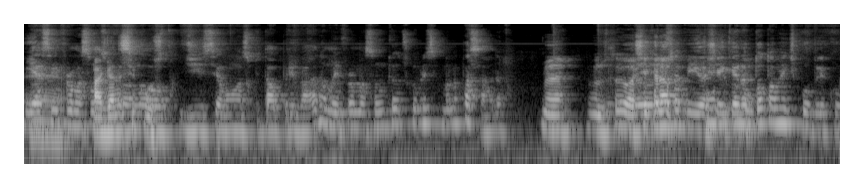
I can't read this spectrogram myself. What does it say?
E essa é, informação pagando que você esse custo. de ser um hospital privado é uma informação que eu descobri semana passada. É, eu achei que era. não sabia, eu achei que era totalmente público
